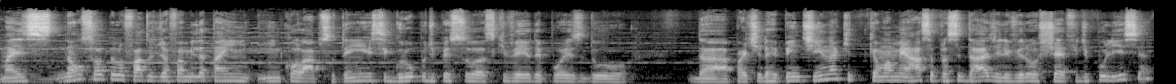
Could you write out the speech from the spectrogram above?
Mas não só pelo fato de a família estar em, em colapso, tem esse grupo de pessoas que veio depois do, da partida repentina, que, que é uma ameaça para a cidade. Ele virou chefe de polícia,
